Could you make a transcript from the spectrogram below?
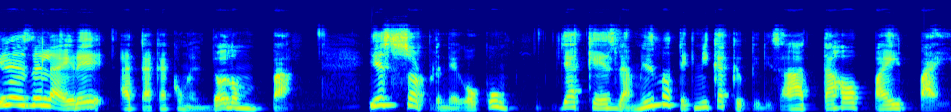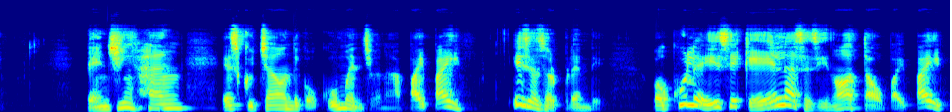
y desde el aire ataca con el Pa. Y esto sorprende a Goku, ya que es la misma técnica que utilizaba Tajo Pai Pai. Ten Shin Han escucha donde Goku menciona a Pai Pai y se sorprende. Goku le dice que él asesinó a Tao Pai Pai,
